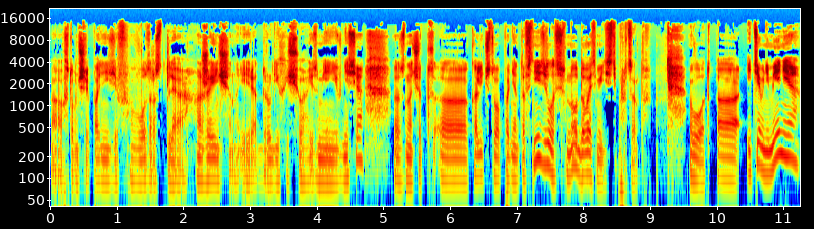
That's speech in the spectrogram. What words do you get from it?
в том числе понизив возраст для женщин и ряд других еще изменений внеся, значит, количество оппонентов снизилось, но до 80%. Вот. И тем не менее,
